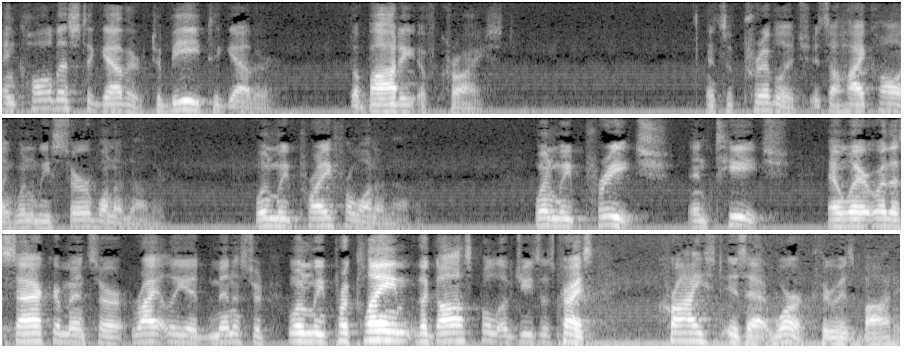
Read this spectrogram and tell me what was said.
and called us together to be together, the body of Christ. It's a privilege, it's a high calling when we serve one another, when we pray for one another, when we preach and teach, and where, where the sacraments are rightly administered, when we proclaim the gospel of Jesus Christ. Christ is at work through his body.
